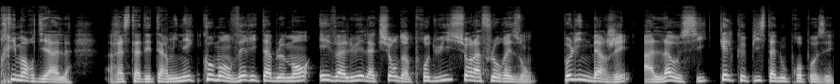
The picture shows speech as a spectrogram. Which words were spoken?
primordiale. Reste à déterminer comment véritablement évaluer l'action d'un produit sur la floraison. Pauline Berger a là aussi quelques pistes à nous proposer.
